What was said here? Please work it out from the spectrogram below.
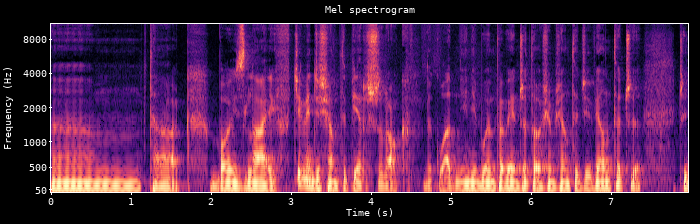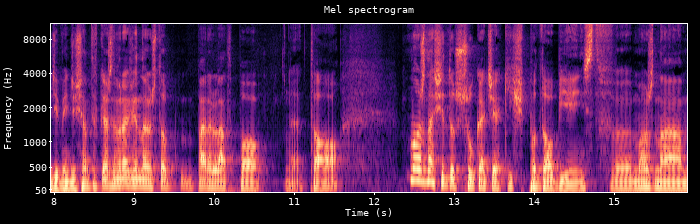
Um, tak, Boys Life, 91 rok dokładnie. Nie byłem pewien, czy to 89 czy, czy 90. W każdym razie, no już to parę lat po e, to. Można się doszukać jakichś podobieństw, można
